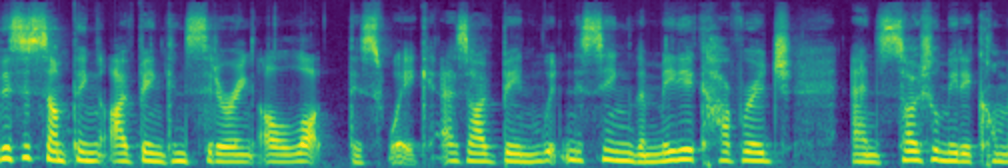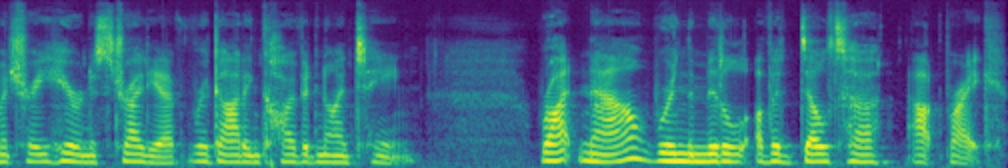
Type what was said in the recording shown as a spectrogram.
This is something I've been considering a lot this week as I've been witnessing the media coverage and social media commentary here in Australia regarding COVID 19. Right now, we're in the middle of a Delta outbreak.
